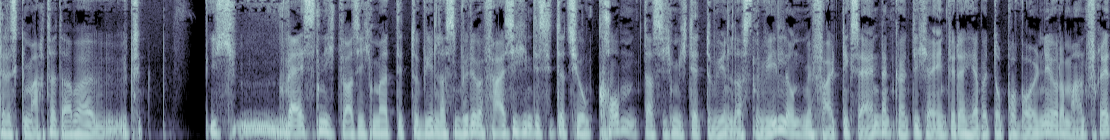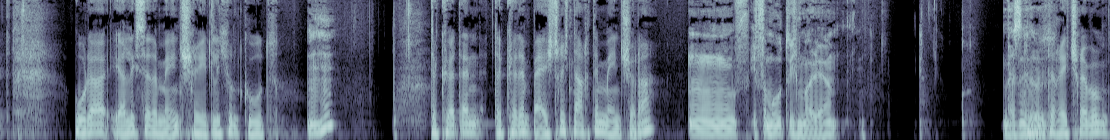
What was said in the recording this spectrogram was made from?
der das gemacht hat, aber ich weiß nicht, was ich mal tätowieren lassen würde, aber falls ich in die Situation komme, dass ich mich tätowieren lassen will und mir fällt nichts ein, dann könnte ich ja entweder Herbert Dobrowolny oder Manfred oder ehrlich sei der Mensch redlich und gut. Da gehört ein, da gehört ein Beistrich nach dem Mensch, oder? Mm, Vermute ich mal, ja. Weiß Mit nicht, der Rechtschreibung,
